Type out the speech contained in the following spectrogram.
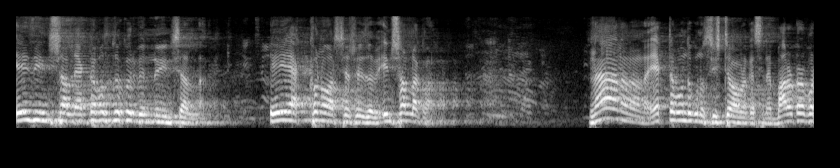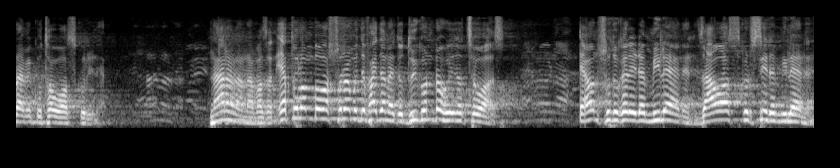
এই যে ইনশাল্লাহ একটা পর্যন্ত করবেন না ইনশাল্লাহ এই এখনও আর শেষ হয়ে যাবে ইনশাল্লাহ কর না না না না একটা বন্ধু কোনো সিস্টেম আমার কাছে নেই বারোটার পরে আমি কোথাও ওয়াশ করি না না না না না বাজান এত লম্বা ওয়াশ শোনার মধ্যে ফায়দা নাই তো দুই ঘণ্টা হয়ে যাচ্ছে ওয়াশ এখন শুধু খালি এটা মিলে আনেন যা ওয়াশ করছি এটা মিলে আনেন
